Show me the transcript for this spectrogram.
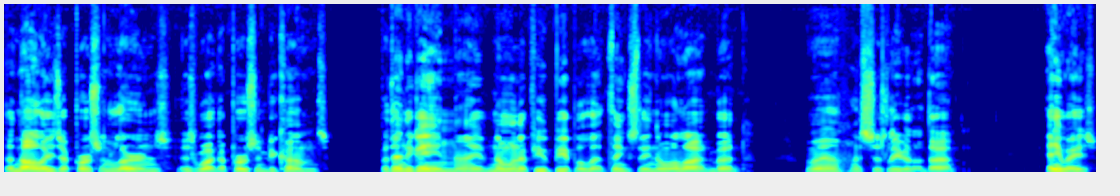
the knowledge a person learns is what a person becomes. But then again, I've known a few people that thinks they know a lot, but, well, let's just leave it at that. Anyways,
